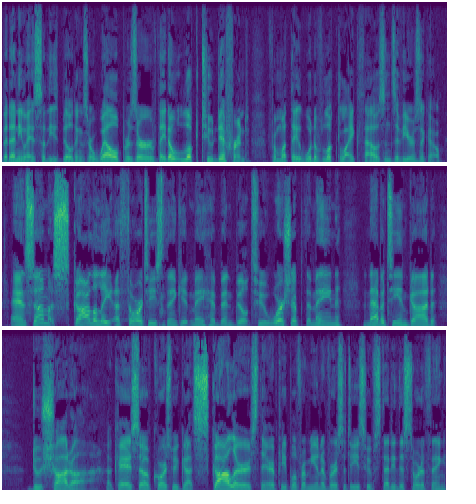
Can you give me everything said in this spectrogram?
But, anyways, so these buildings are well preserved. They don't look too different from what they would have looked like thousands of years ago. And some scholarly authorities think it may have been built to worship the main Nabatean god Dushara. Okay, so of course we've got scholars there, people from universities who've studied this sort of thing,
